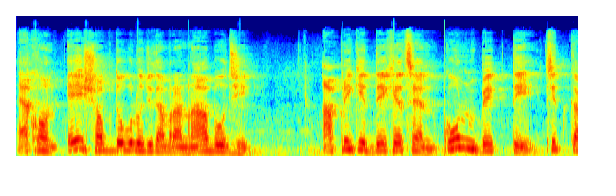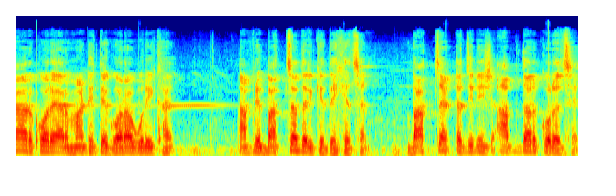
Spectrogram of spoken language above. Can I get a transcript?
এখন এই শব্দগুলো যদি আমরা না বুঝি, আপনি কি দেখেছেন কোন ব্যক্তি চিৎকার করে আর মাটিতে গড়াগড়ি খায়? আপনি বাচ্চাদেরকে দেখেছেন। বাচ্চা একটা জিনিস আবদার করেছে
